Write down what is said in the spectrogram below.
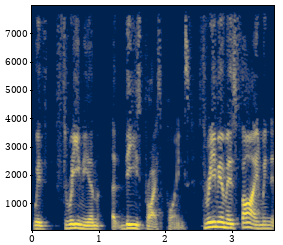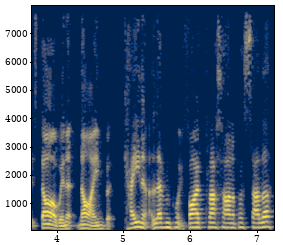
with Threemium at these price points. Threemium is fine when it's Darwin at nine, but Kane at 11.5 plus Haaland plus Salah,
